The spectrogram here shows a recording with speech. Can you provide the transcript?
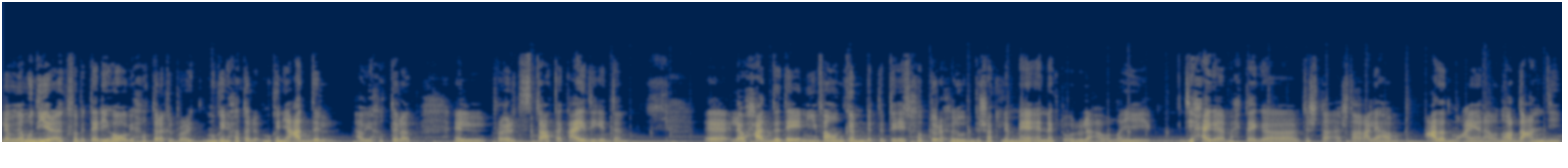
لو ده مديرك فبالتالي هو بيحط لك ممكن يحط ممكن يعدل أو يحط لك ال priorities بتاعتك عادي جدا. لو حد تاني فممكن بتبتدي تحط له حدود بشكل ما إنك تقول له لأ والله دي حاجة محتاجة أشتغل عليها عدد معين أو النهارده عندي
